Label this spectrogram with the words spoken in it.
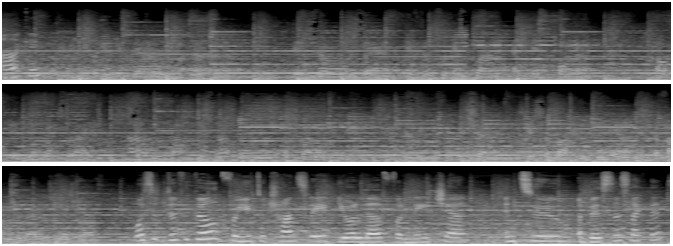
well. Was it difficult for you to translate your love for nature into a business like this?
